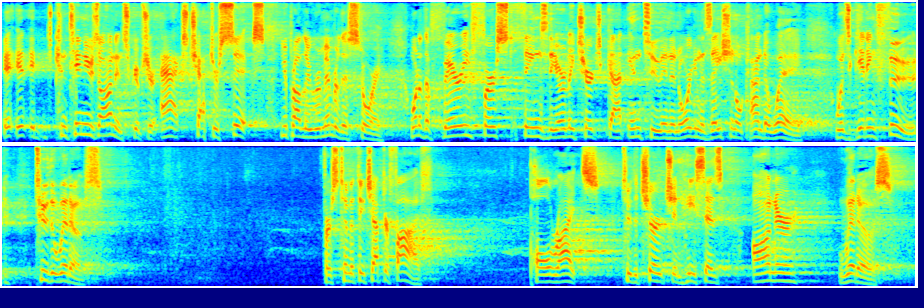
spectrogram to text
It, it, it, continues on in Scripture, Acts chapter 6. You probably remember this story. One of the very first things the early church got into in an organizational kind of way was getting food to the widows. 1 Timothy chapter 5. Paul writes to the church and he says, Honor widows.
